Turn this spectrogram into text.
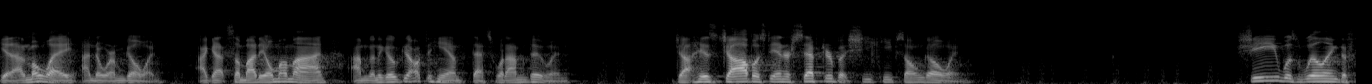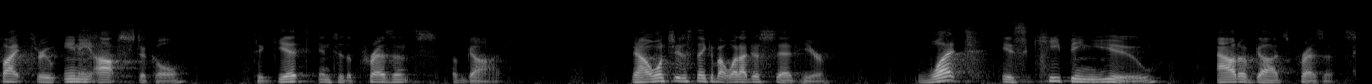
get out of my way. I know where I'm going. I got somebody on my mind. I'm going to go talk to him. That's what I'm doing. His job was to intercept her, but she keeps on going. She was willing to fight through any obstacle to get into the presence of God. Now, I want you to think about what I just said here. What is keeping you out of God's presence?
